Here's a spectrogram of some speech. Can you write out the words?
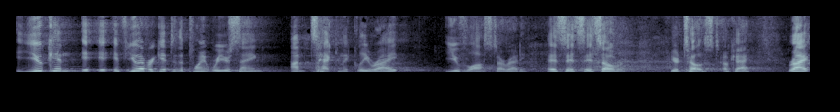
You can, if you ever get to the point where you're saying, I'm technically right, you've lost already. It's, it's, it's over. You're toast, okay? Right?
